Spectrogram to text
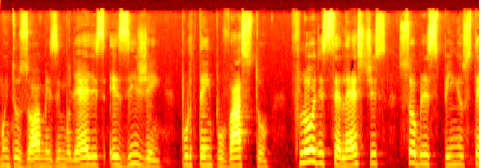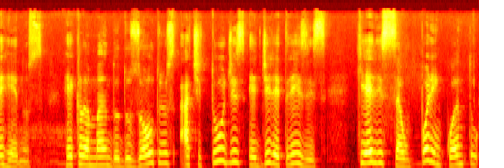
Muitos homens e mulheres exigem, por tempo vasto, flores celestes sobre espinhos terrenos, reclamando dos outros atitudes e diretrizes que eles são, por enquanto,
